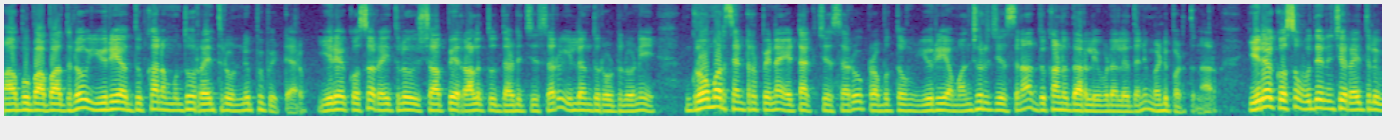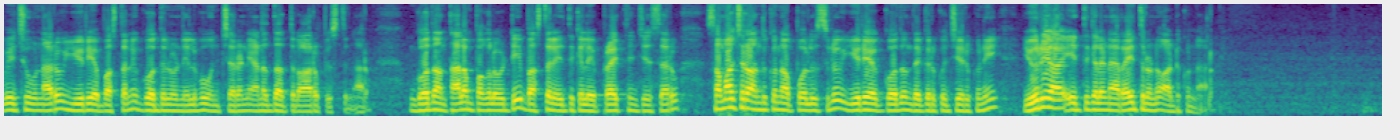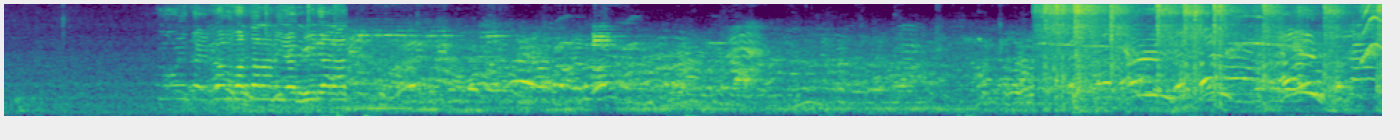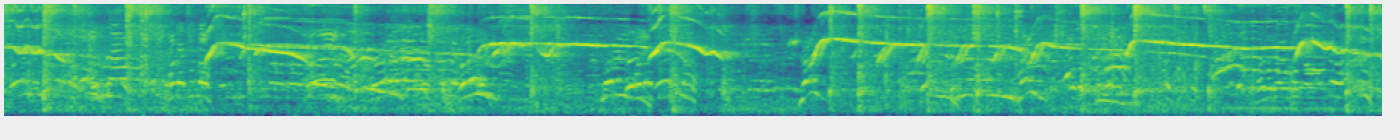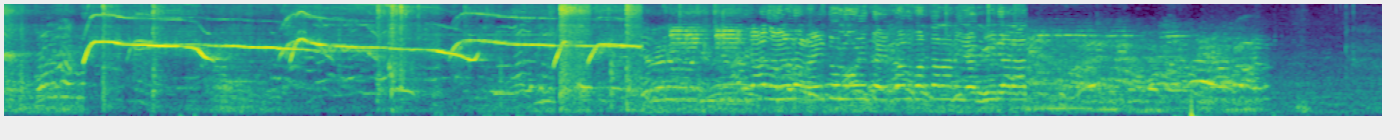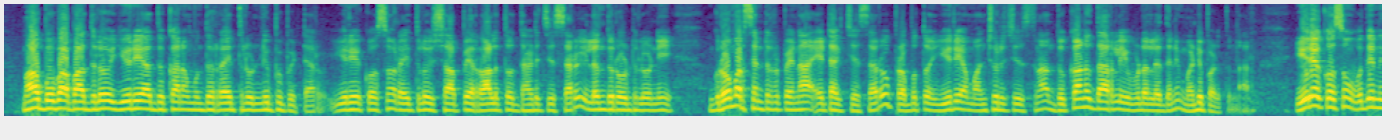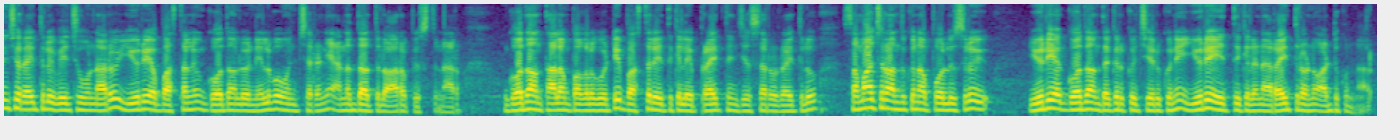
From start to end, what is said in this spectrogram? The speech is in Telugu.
మహబూబాబాద్లో యూరియా దుకాణం ముందు రైతులు నిప్పు పెట్టారు. యూరియా కోసం రైతులు షాపే రాళ్ళతో దాడి చేశారు. ఇల్లందు రోడ్డులోని గ్రోమర్ సెంటర్ పైన అటాక్ చేశారు. ప్రభుత్వం యూరియా మంజూరు చేసినా దుకాణదారులు ఇవ్వడం లేదని మండిపడుతున్నారు. యూరియా కోసం ఉదయం నుంచి రైతులు వేచి ఉన్నారు. యూరియా బస్తాని గోదాంలో నిల్వ ఉంచారని అన్నదాతలు ఆరోపిస్తున్నారు. గోదాం తాళం పగలొట్టి బస్తాలు ఎత్తుకెళ్ళే ప్రయత్నం చేశారు. సమాచారం అందుకున్న పోలీసులు యూరియా గోదాం దగ్గరకు చేరుకుని యూరియా ఎత్తుకెళ్ళిన రైతులను అడ్డుకున్నారు. మీడియా మహబూబాబాద్లో యూరియా దుకాణం ముందు రైతులు నిప్పు పెట్టారు. యూరియా కోసం రైతులు షాపే రాళ్ళతో దాడి చేశారు. ఇలందు రోడ్డులోని గ్రోమర్ సెంటర్ పైన అటాక్ చేశారు. ప్రభుత్వం యూరియా మంజూరు చేసినా దుకాణదారులు ఇవ్వడం లేదని మండిపడుతున్నారు. యూరియా కోసం ఉదయం నుంచి రైతులు వేచి ఉన్నారు. యూరియా బస్తాలను గోదాంలో నిల్వ ఉంచారని అన్నదాతలు ఆరోపిస్తున్నారు. గోదాం తాళం పగలగొట్టి బస్తలు ఎత్తుకెళ్ళే ప్రయత్నం చేశారు రైతులు. సమాచారం అందుకున్న పోలీసులు యూరియా గోదాం దగ్గరకు చేరుకుని యూరియా ఎత్తుకెళ్ళిన రైతులను అడ్డుకున్నారు.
